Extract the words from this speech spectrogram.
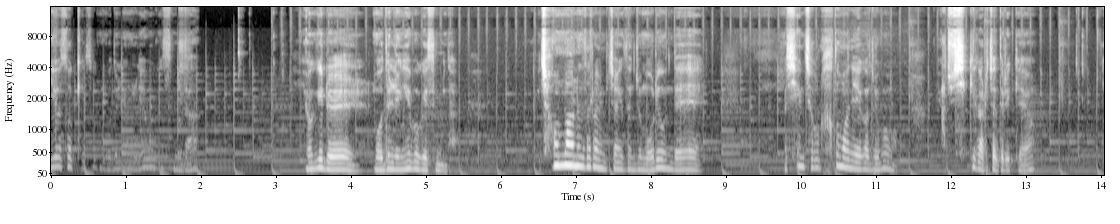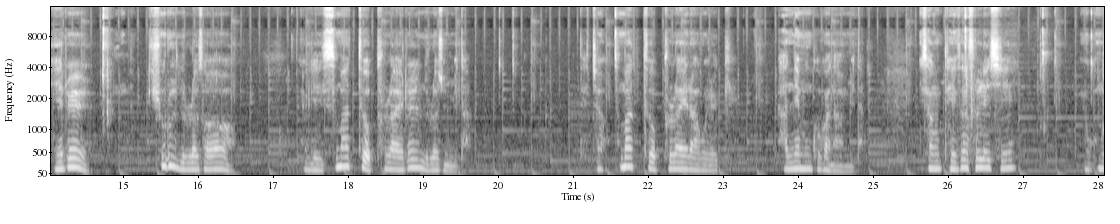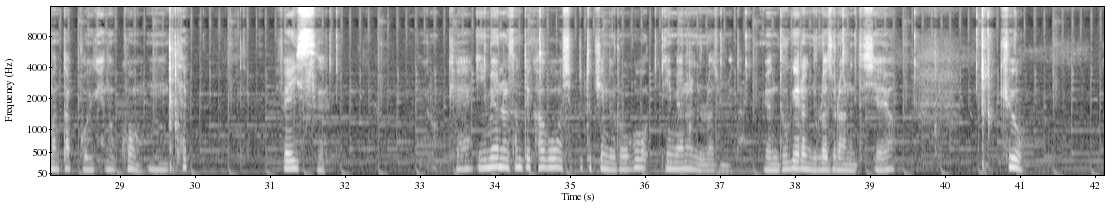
이어서 계속 모델링을 해보겠습니다. 여기를 모델링 해보겠습니다. 처음 하는 사람 입장에서는 좀 어려운데 시행착오를 하도 많이 해가지고 아주 쉽게 가르쳐 드릴게요. 얘를 Q를 눌러서 여기 스마트 어플라이를 눌러줍니다. 됐죠? 스마트 어플라이라고 이렇게 안내 문구가 나옵니다. 이 상태에서 슬래시 요것만 딱 보이게 해놓고 음, 탭 페이스 이렇게 이면을 선택하고 Shift 키 누르고 이면을 눌러줍니다. 면 두 개를 눌러주라는 뜻이에요. Q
